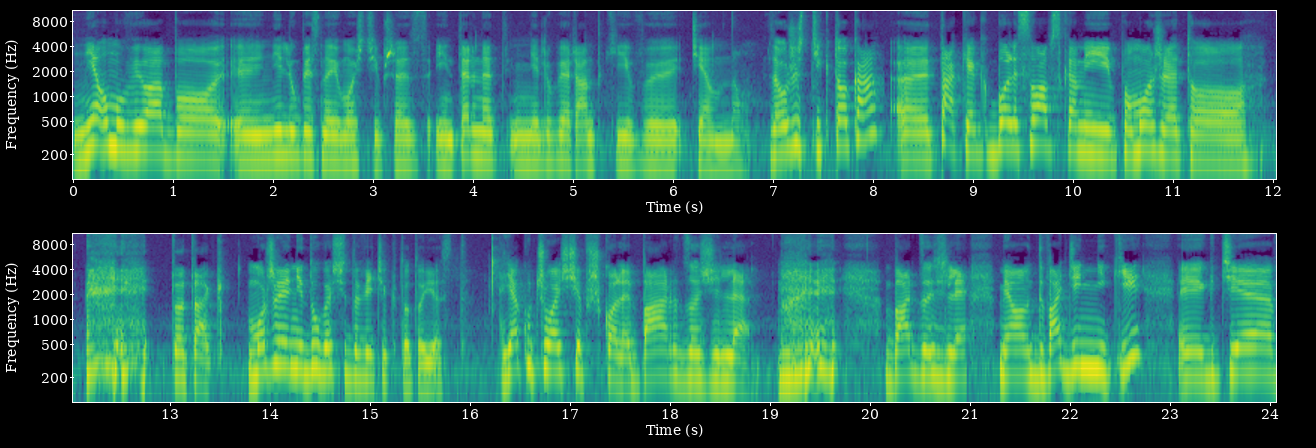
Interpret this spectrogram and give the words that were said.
nie umówiła, bo y, nie lubię znajomości przez internet, nie lubię randki w ciemno. Założysz TikToka? E, tak, jak Bolesławska mi pomoże, to. to tak. Może niedługo się dowiecie, kto to jest. Jak uczyłaś się w szkole? Bardzo źle. Bardzo źle. Miałam dwa dzienniki, y, gdzie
